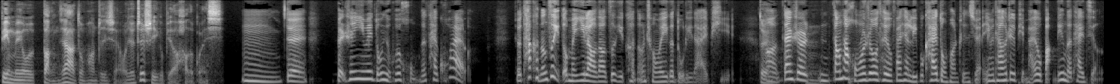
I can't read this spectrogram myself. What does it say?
并没有绑架东方甄选，我觉得这是一个比较好的关系。嗯，对，本身因为董宇辉红的太快了，就他可能自己都没意料到自己可能成为一个独立的 IP。对，啊，但是嗯，当他红了之后，他又发现离不开东方甄选，因为他和这个品牌又绑定的太紧了。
